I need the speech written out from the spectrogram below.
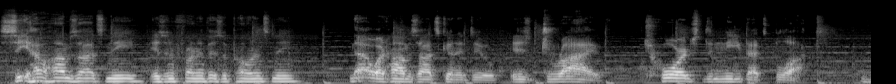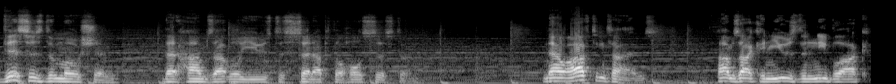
See how Hamzat's knee is in front of his opponent's knee? Now what Hamzat's going to do is drive towards the knee that's blocked. This is the motion that Hamzat will use to set up the whole system. Now oftentimes, Khamzat can use the knee block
